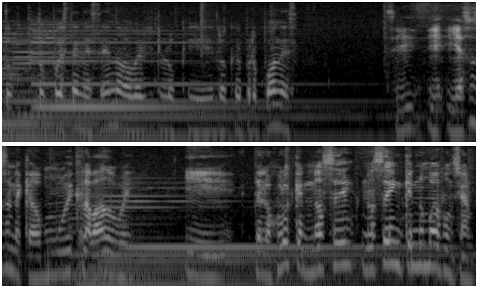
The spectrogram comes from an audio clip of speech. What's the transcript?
tu, tu puesta en escena o ver lo que, lo que propones. Sí, y, y eso se me quedó muy clavado, güey. Y te lo juro que no sé, no sé en qué número de función.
